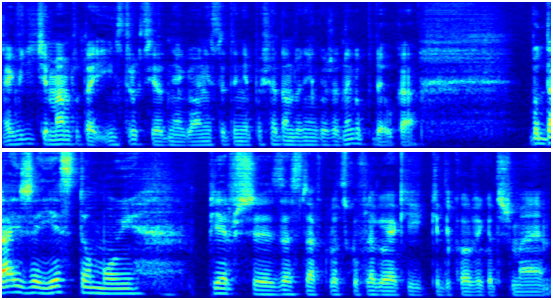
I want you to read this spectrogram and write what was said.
Jak widzicie, mam tutaj instrukcję od niego. Niestety nie posiadam do niego żadnego pudełka. Bodajże jest to mój pierwszy zestaw klocków Lego, jaki kiedykolwiek otrzymałem.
